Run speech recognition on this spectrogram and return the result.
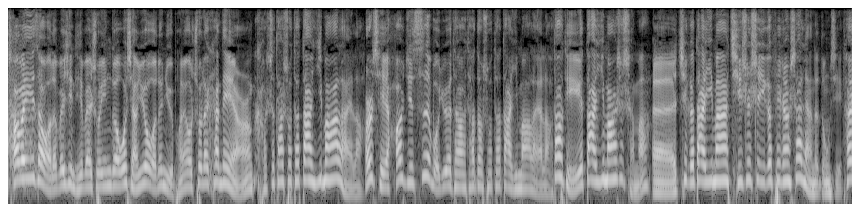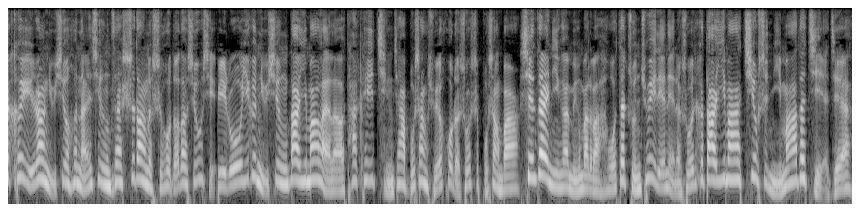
查威在我的微信提问说：“英哥，我想约我的女朋友出来看电影，可是她说她大姨妈来了，而且好几次我约她，她都说她大姨妈来了。到底大姨妈是什么？呃，这个大姨妈其实是一个非常善良的东西，它可以让女性和男性在适当的时候得到休息。比如一个女性大姨妈来了，她可以请假不上学，或者说是不上班。现在你应该明白了吧？我再准确一点点的说，这个大姨妈就是你妈的姐姐。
